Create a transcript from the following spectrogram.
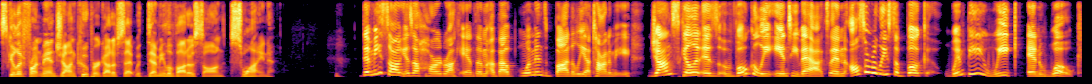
Skillet frontman John Cooper got upset with Demi Lovato's song Swine. Demi's song is a hard rock anthem about women's bodily autonomy. John Skillet is vocally anti vax and also released a book, Wimpy, Weak, and Woke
